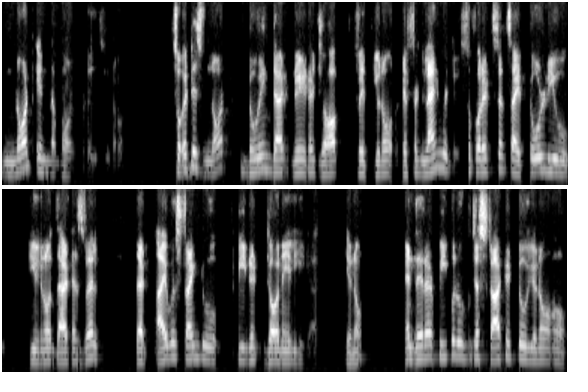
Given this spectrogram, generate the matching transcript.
not in the models you know. So it is not doing that great a job with you know different languages. So for instance i told you you know that as well that i was trying to feed it Jaun Elia you know and there are people who just started to you know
